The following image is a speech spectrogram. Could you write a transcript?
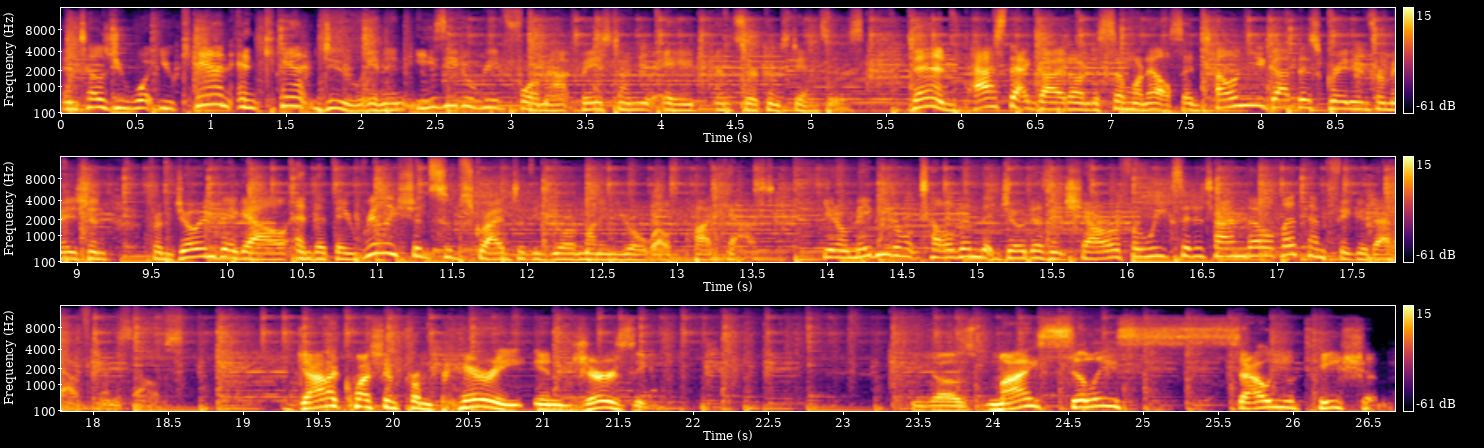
and tells you what you can and can't do in an easy to read format based on your age and circumstances. Then pass that guide on to someone else and tell them you got this great information from Joe and Big Al and that they really should subscribe to the Your Money, Your Wealth podcast. You know, maybe don't tell them that Joe doesn't shower for weeks at a time, though. Let them figure that out for themselves. Got a question from Perry in Jersey. He goes, My silly salutation.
